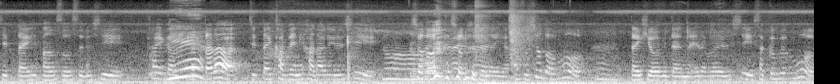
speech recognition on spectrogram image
絶対伴奏するし絵画だったら絶対壁に貼られるし、書道はい書道じゃないや。あと書道も代表みたいなの選ばれるし作文も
